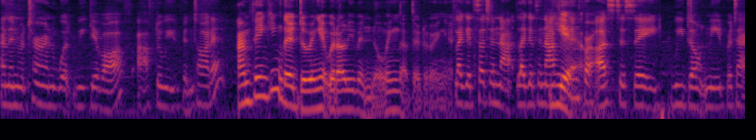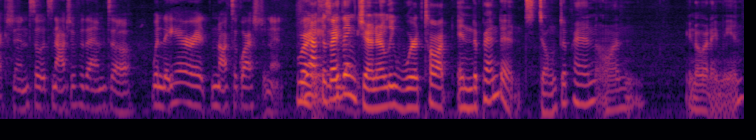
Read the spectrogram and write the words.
and in return what we give off after we've been taught it? I'm thinking they're doing it without even knowing that they're doing it. Like it's such a nat- like it's a natural Yeah. thing for us to say we don't need protection, so it's natural for them to when they hear it not to question it. Right. Yeah, because I think like- generally we're taught independence. Don't depend on, you know what I mean.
